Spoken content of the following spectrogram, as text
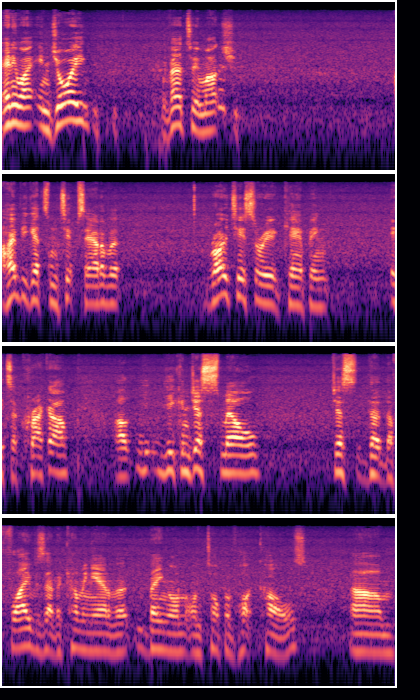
Anyway, enjoy. Had too much. I hope you get some tips out of it. Rotisserie camping, it's a cracker. Uh, you can just smell just the, the flavours that are coming out of it being on, on top of hot coals. Um,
